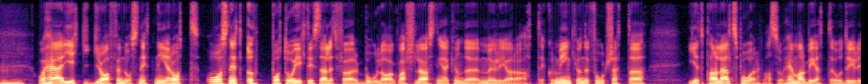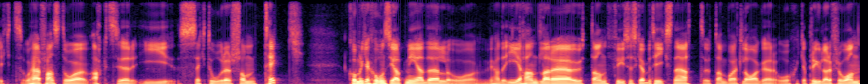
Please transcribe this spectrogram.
Mm. Och här gick grafen då snett neråt och snett uppåt då gick det istället för bolag vars lösningar kunde möjliggöra att ekonomin kunde fortsätta i ett parallellt spår, alltså hemarbete och dylikt. Och här fanns då aktier i sektorer som tech kommunikationshjälpmedel och vi hade e-handlare utan fysiska butiksnät, utan bara ett lager och skicka prylar ifrån.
